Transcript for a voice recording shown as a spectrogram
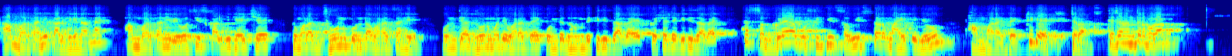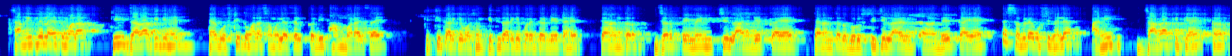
फॉर्म भरताना काळजी घेणार नाही. फॉर्म भरताना व्यवस्थित काळजी घ्यायची आहे. तुम्हाला झोन कोणता भरायचा आहे कोणत्या झोनमध्ये भरायचा आहे कोणत्या झोनमध्ये किती जागा आहेत कशाच्या किती जागा आहेत ह्या सगळ्या गोष्टीची सविस्तर माहिती घेऊन फॉर्म भरायचा आहे. ठीक आहे? चला. त्याच्यानंतर बघा सांगितलेलं आहे तुम्हाला की जागा किती आहेत ह्या गोष्टी तुम्हाला समजल्या असेल कधी फॉर्म भरायचा आहे. किती तारखेपासून किती तारखेपर्यंत डेट आहे त्यानंतर जर पेमेंटची लास्ट डेट काय आहे? त्यानंतर दुरुस्तीची लास्ट डेट काय आहे? त्या सगळ्या गोष्टी झाल्या आणि जागा किती आहे? तर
